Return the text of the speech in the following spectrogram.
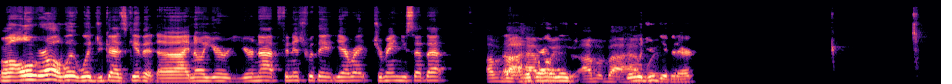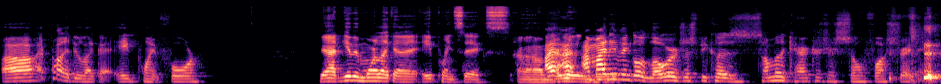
well overall what would you guys give it uh i know you're you're not finished with it yeah right jermaine you said that I'm about Uh, overall, halfway. what- I'm about. what would you give it eric Uh, I'd probably do like a 8.4. yeah i'd give it more like a 8.6 um I, I, really I might it. even go lower just because some of the characters are so frustrating.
